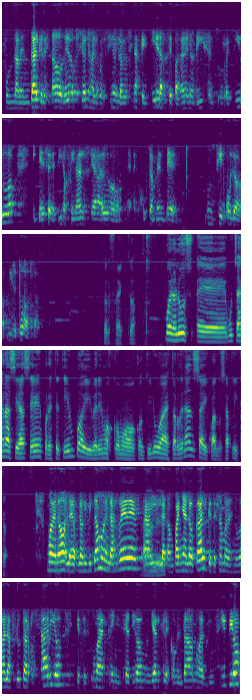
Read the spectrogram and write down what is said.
fundamental que el Estado dé opciones a los vecinos y las vecinas que quieran separar en origen sus residuos y que ese destino final sea algo eh, justamente un círculo virtuoso. Perfecto. Bueno, Luz, eh, muchas gracias eh, por este tiempo y veremos cómo continúa esta ordenanza y cuándo se aplica. Bueno, le- los invitamos en las redes, hay la campaña local que se llama Desnudar la Fruta Rosario, que se suma a esta iniciativa mundial que les comentábamos al principio,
